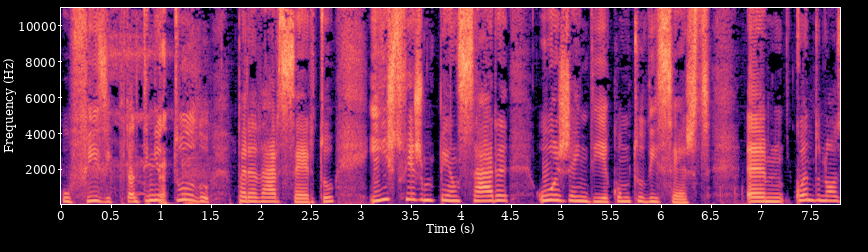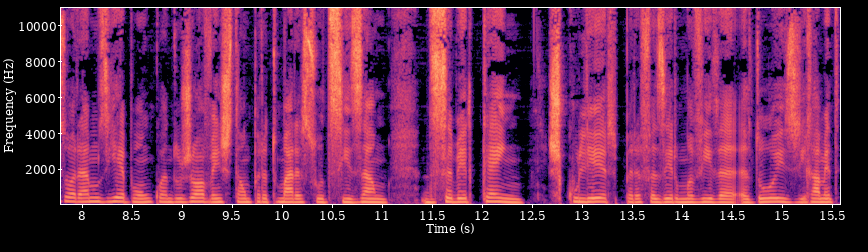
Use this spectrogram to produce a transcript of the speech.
o físico, portanto tinha tudo para dar certo. E isto fez-me pensar hoje em dia, como tu disseste, um, quando nós oramos, e é bom quando os jovens estão para tomar a sua decisão de saber quem escolher para fazer uma vida a dois, e realmente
